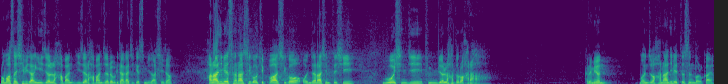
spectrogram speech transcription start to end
로마서 12장 2절 하반 2절 하반절을 우리 다 같이 읽겠습니다. 시작. 하나님의 선하시고 기뻐하시고 온전하신 뜻이 무엇인지 분별하도록 하라. 그러면 먼저 하나님의 뜻은 뭘까요?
